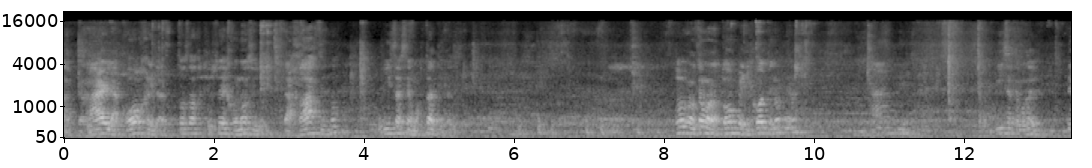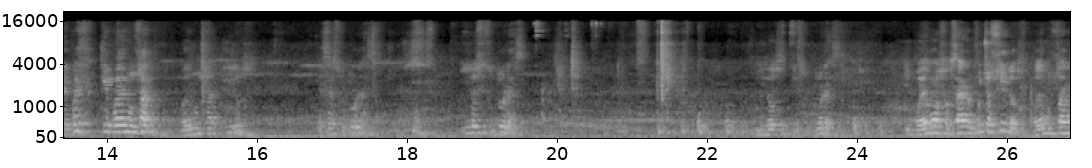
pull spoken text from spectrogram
La trae, la coge, las cosas que ustedes conocen, las hastes, ¿no? Pinzas hemostáticas. Todos conocemos ratón, pericote, ¿no? Hemostáticas. Después, ¿qué podemos usar? Podemos usar hilos, esas suturas. Hilos y suturas. Hilos y suturas. Y podemos usar muchos hilos. Podemos usar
